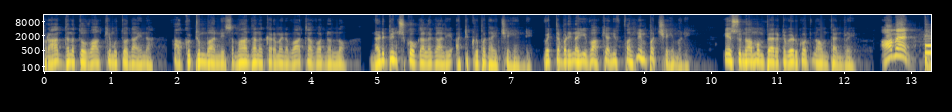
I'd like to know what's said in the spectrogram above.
ప్రార్థనతో వాక్యముతో నాయన ఆ కుటుంబాన్ని సమాధానకరమైన వాతావరణంలో నడిపించుకోగలగాలి అట్టి కృపదాయి చేయండి వెత్తబడిన ఈ వాక్యాన్ని ఫలింప చేయమని ఏసునామం పేరట వేడుకుంటున్నాం తండ్రి. ఆమెన్.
